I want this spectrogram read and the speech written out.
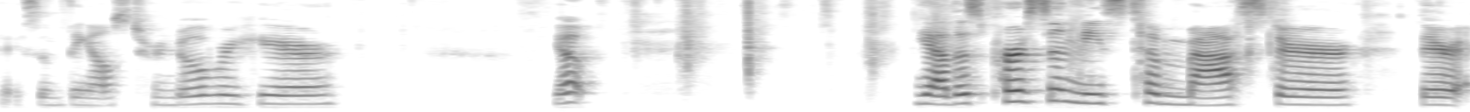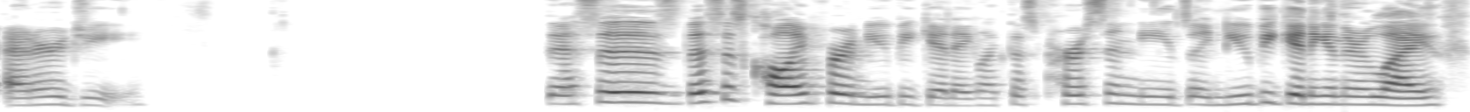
Okay, something else turned over here. Yep. Yeah, this person needs to master their energy. This is this is calling for a new beginning. Like this person needs a new beginning in their life.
